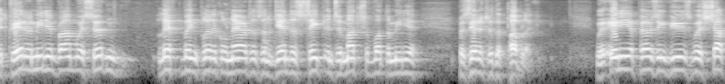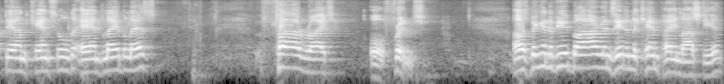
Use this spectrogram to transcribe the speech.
It created a media environment where certain left wing political narratives and agendas seeped into much of what the media presented to the public, where any opposing views were shut down, cancelled, and labelled as far right or fringe. I was being interviewed by RNZ in the campaign last year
